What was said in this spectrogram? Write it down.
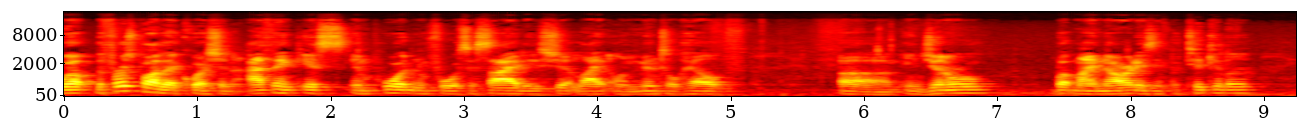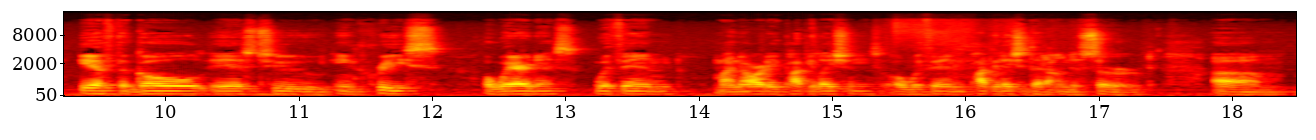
Well, the first part of that question, I think it's important for society to shed light on mental health um, in general, but minorities in particular, if the goal is to increase awareness within minority populations or within populations that are underserved. Um,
